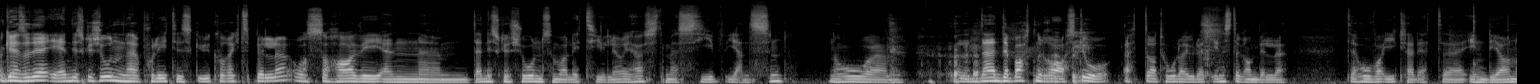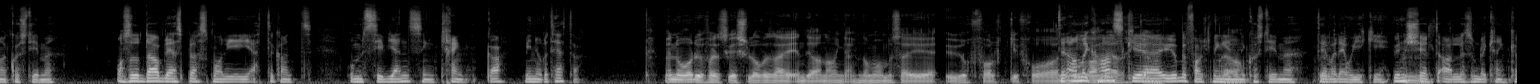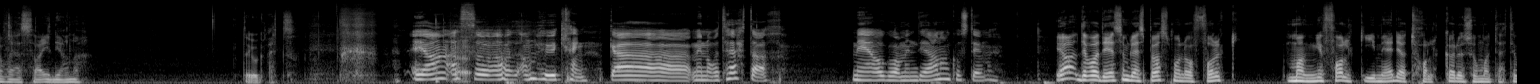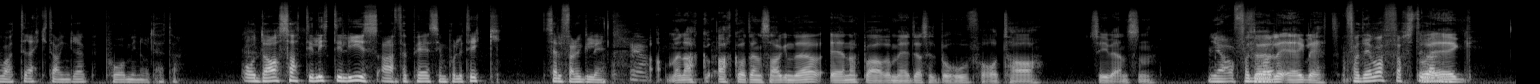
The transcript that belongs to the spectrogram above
Ok, Så det er en diskusjon, det her politisk ukorrekt-spillet. Og så har vi en, um, den diskusjonen som var litt tidligere i høst, med Siv Jensen. Når hun um, Den debatten raste jo etter at hun la ut et Instagram-bilde der hun var ikledd et uh, indianerkostyme. Og så da ble spørsmålet i etterkant om Siv Jensen krenka minoriteter. Men nå er det jo faktisk ikke lov å si indianer engang. Nå må vi si urfolk fra Den amerikanske Nord-Amerika. urbefolkningen Ja. kostyme, det var det hun gikk i. Unnskyld til alle som ble krenka for jeg sa indianer. Det går greit. Ja, altså om hun krenka minoriteter med å gå med indianerkostyme. Ja, det var det som ble spørsmålet, og folk, mange folk i media tolka det som at dette var et direkte angrep på minoriteter. Og da satt de litt i lys av Frp sin politikk, selvfølgelig. Ja. Ja, men ak akkurat den saken der er nok bare media sitt behov for å ta Siv Jensen. Ja, for det, var, Føler jeg litt. for det var første Og gang jeg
